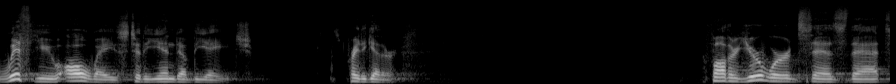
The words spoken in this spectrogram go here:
with you always to the end of the age. Let's pray together. Father, your word says that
